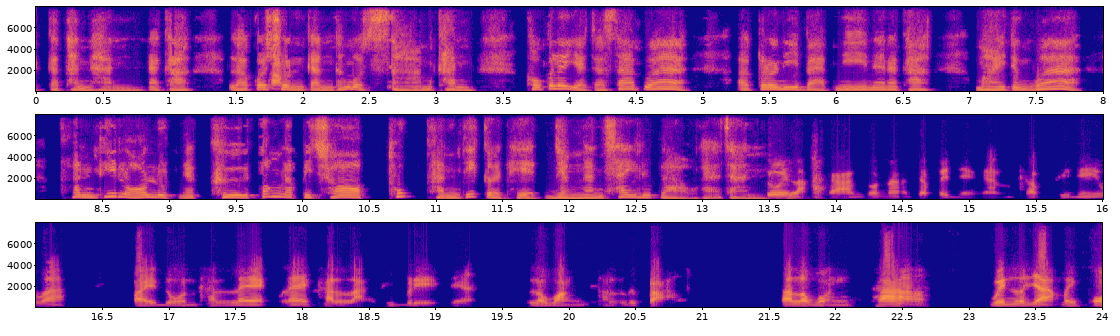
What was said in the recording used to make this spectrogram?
กกระทันหันนะคะ แล้วก็ชนกันทั้งหมด 3 คัน เขาก็เลยอยากจะทราบว่าเอ่อกรณีแบบนี้เนี่ยนะคะ หมายถึงว่าคันที่ล้อหลุดเนี่ยคือต้องรับผิดชอบทุกคันที่เกิดเหตุอย่างนั้นใช่หรือเปล่าคะอาจารย์ โดยหลักการก็น่าจะเป็นอย่างนั้นครับ ทีนี้ว่าไปโดนคันแรกและคันหลังที่เบรกเนี่ย ระวังทันหรือเปล่า ถ้าระวังถ้าเว้นระยะไม่พอ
